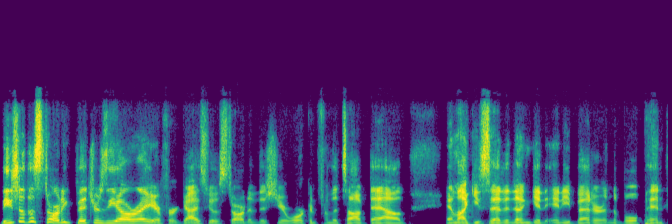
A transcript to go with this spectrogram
These are the starting pitchers ERA for guys who have started this year working from the top down. And like you said, it doesn't get any better in the bullpen.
